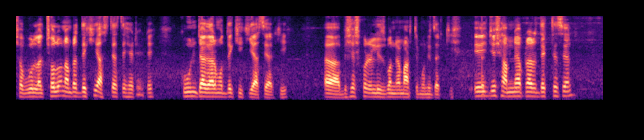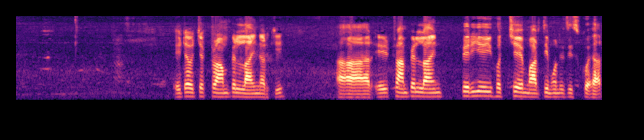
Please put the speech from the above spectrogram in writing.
সবগুলো চলুন আমরা দেখি আস্তে আস্তে হেঁটে হেঁটে কোন জায়গার মধ্যে কি কি আছে আর কি। বিশেষ করে লিসবনের মার্তিমনিজ আর কি। এই যে সামনে আপনারা দেখতেছেন, এটা হচ্ছে ট্রাম্পের লাইন আর কি। আর এই ট্রাম্পের লাইন পেরিয়েই হচ্ছে মার্তিমনিজ স্কোয়ার।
